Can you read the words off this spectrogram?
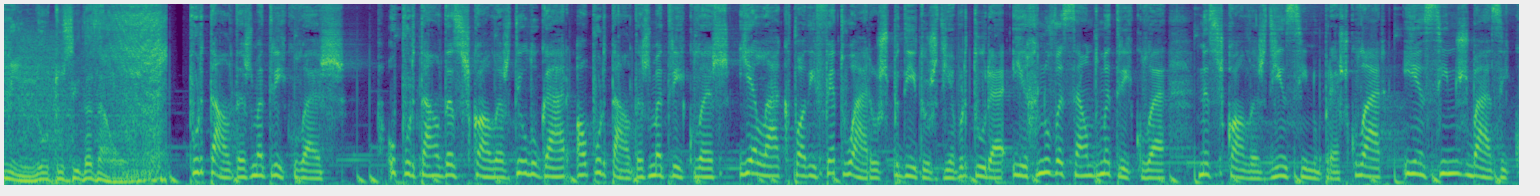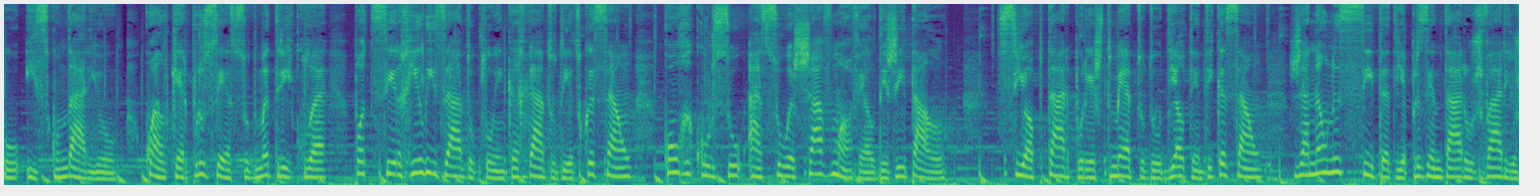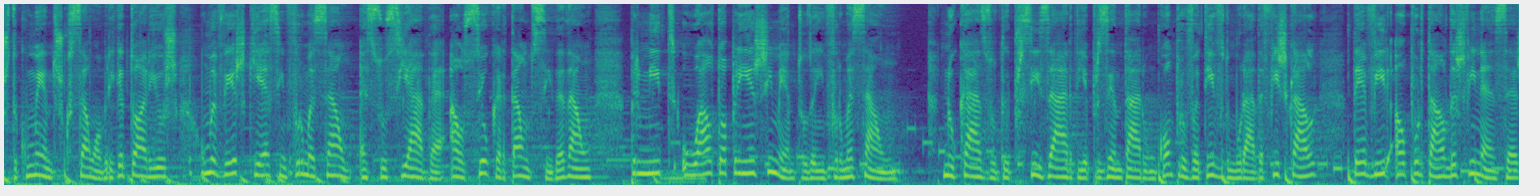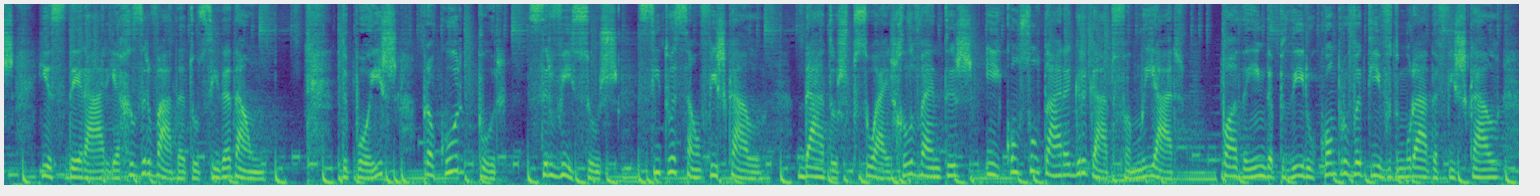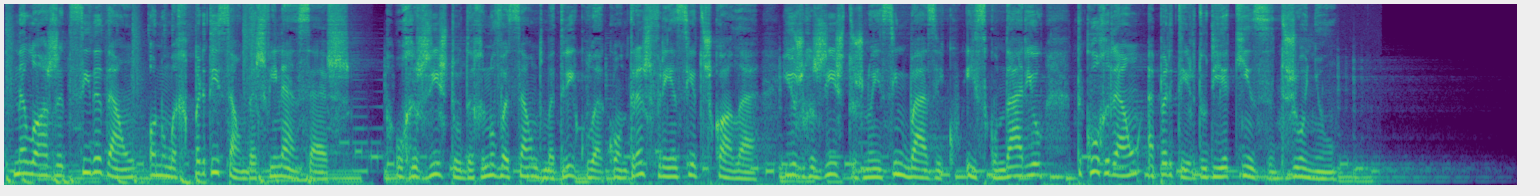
Minuto Cidadão. Portal das Matrículas. O portal das escolas deu lugar ao portal das matrículas e é lá que pode efetuar os pedidos de abertura e renovação de matrícula nas escolas de ensino pré-escolar e ensinos básico e secundário. Qualquer processo de matrícula pode ser realizado pelo encarregado de educação com recurso à sua chave móvel digital. Se optar por este método de autenticação, já não necessita de apresentar os vários documentos que são obrigatórios, uma vez que essa informação associada ao seu cartão de cidadão permite o autopreenchimento da informação. No caso de precisar de apresentar um comprovativo de morada fiscal, deve ir ao portal das finanças e aceder à área reservada do cidadão. Depois, procure por Serviços, Situação Fiscal, Dados Pessoais Relevantes e Consultar Agregado Familiar. Pode ainda pedir o comprovativo de morada fiscal na loja de cidadão ou numa repartição das finanças. O registro de renovação de matrícula com transferência de escola e os registros no ensino básico e secundário decorrerão a partir do dia 15 de junho.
